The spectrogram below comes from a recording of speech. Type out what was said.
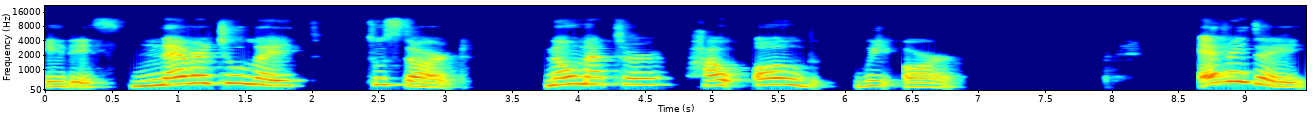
it is never too late to start, no matter how old we are. Every day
